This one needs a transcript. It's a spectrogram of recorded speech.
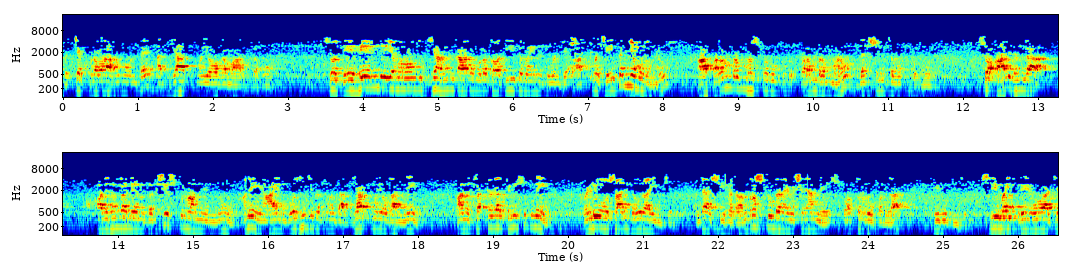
ప్రత్యక్ ప్రవాహము అంటే అధ్యాత్మయోగ మార్గము. సో దేహేంద్రియ మనోబుద్ధి అహంకారములకు అతీతమైనటువంటి ఆత్మ చైతన్యమునందు ఆ పరం బ్రహ్మస్వరూపుడు పరం బ్రహ్మను దర్శించవచ్చును. సో ఆ విధంగా ఆ విధంగా నేను దర్శిస్తున్నాను నిన్ను అని ఆయన బోధించినటువంటి అధ్యాత్మ యోగాన్ని ఆయన చక్కగా తెలుసుకుని మళ్ళీ ఓసారి గౌరాయించాడు. అంటే ఆ శ్రీ హెజ్ అండర్స్టూడ్ అనే విషయాన్ని స్తోత్ర రూపంగా నిరూపించింది శ్రీమైత్రేవాచ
